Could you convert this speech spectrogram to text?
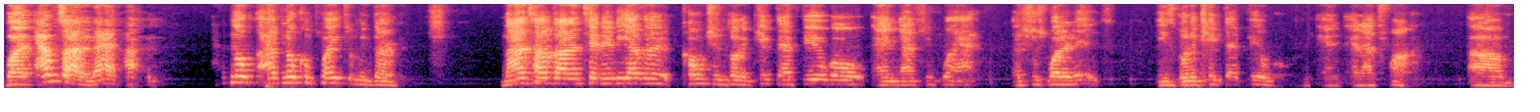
But outside of that, I, no, I have no complaints with McDermott. Nine times out of ten, any other coach is going to kick that field goal, and that's just what that's just what it is. He's going to kick that field goal, and, and that's fine. Um,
